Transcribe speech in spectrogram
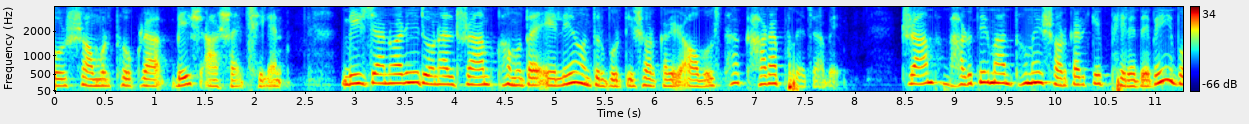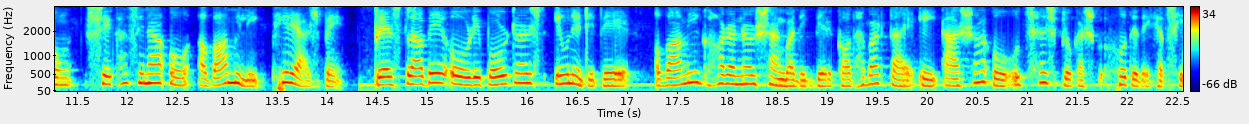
ও সমর্থকরা বেশ আশায় ছিলেন। বিশ জানুয়ারি ডোনাল্ড ট্রাম্প ক্ষমতায় এলে অন্তর্বর্তী সরকারের অবস্থা খারাপ হয়ে যাবে। ট্রাম্প ভারতের মাধ্যমে সরকারকে ফেলে দেবে এবং শেখ হাসিনা ও আওয়ামী লীগ ফিরে আসবে। প্রেস ক্লাবে ও রিপোর্টার্স ইউনিটিতে আওয়ামী ঘরানার সাংবাদিকদের কথাবার্তায় এই আশা ও উচ্ছ্বাস প্রকাশ হতে দেখেছি।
